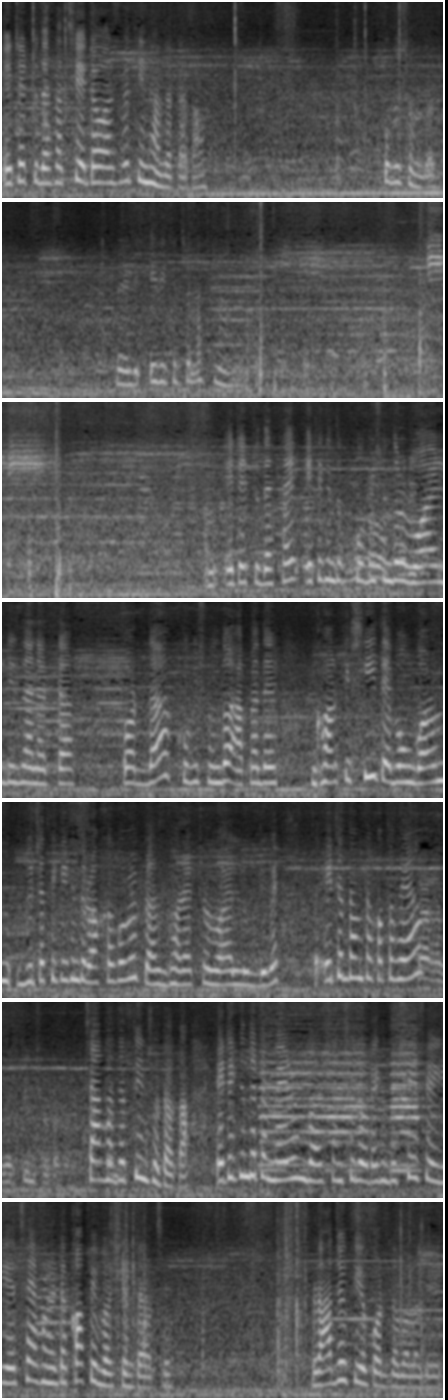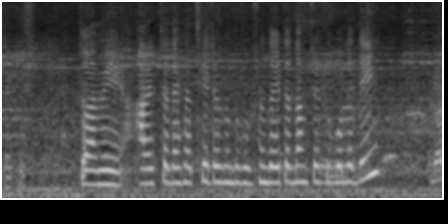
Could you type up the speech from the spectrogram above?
এটা একটা দেখাচ্ছি এটাও আসবে তিন হাজার টাকা। খুবই সুন্দর। এদি- এদিকে চলে। আমি এটা একটু দেখাই। এটা কিন্তু খুবই সুন্দর রয়্যাল ডিজাইন একটা পর্দা খুবই সুন্দর। আপনাদের ঘরকে শীত এবং গরম দুইটা থেকে কিন্তু রক্ষা করবে প্লাস ঘরে একটা রয়্যাল লুক দিবে। তো এটার দামটা কত ভাইয়া? চার হাজার তিনশো টাকা। এটা কিন্তু একটা মেরুন ভার্সন ছিল ওটা কিন্তু শেষ হয়ে গিয়েছে এখন এটা কপি ভার্সনটা আছে। রাজকীয় পর্দা বলা যায় এটাকে। তো আমি আরেকটা দেখাচ্ছি এটা কিন্তু খুব সুন্দর। এটার দামটা একটু বলে দেই।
